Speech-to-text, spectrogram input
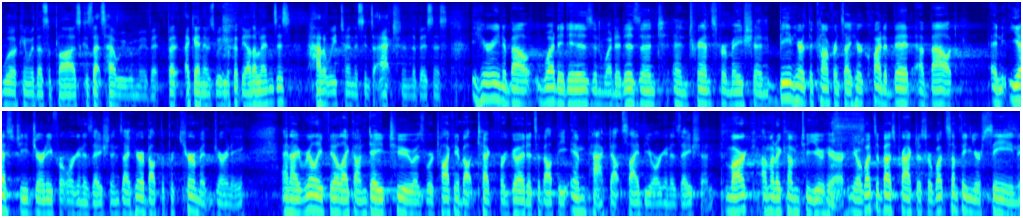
working with our suppliers, because that's how we remove it. But again, as we look at the other lenses, how do we turn this into action in the business? Hearing about what it is and what it isn't and transformation. Being here at the conference, I hear quite a bit about an ESG journey for organizations. I hear about the procurement journey. And I really feel like on day two, as we're talking about tech for good, it's about the impact outside the organization. Mark, I'm going to come to you here. You know, what's a best practice or what's something you're seeing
